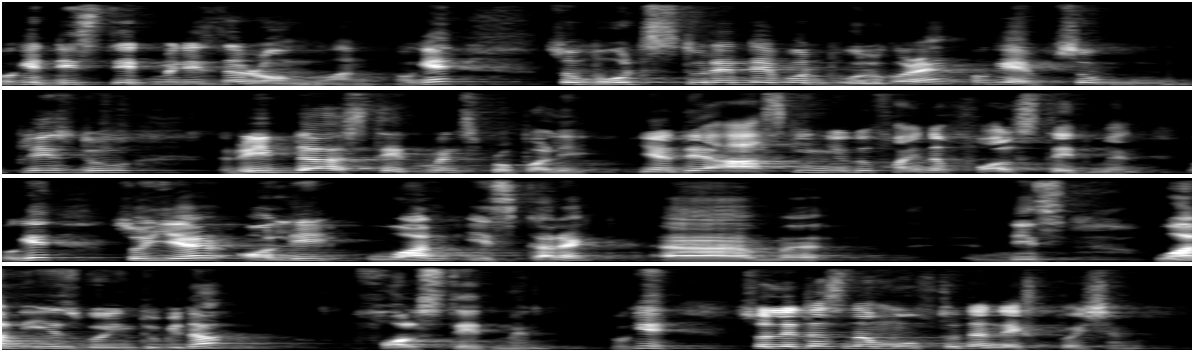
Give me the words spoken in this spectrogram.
Okay this statement is the wrong one. Okay so both student they both bhul kore. Okay so please do read the statements properly. Here they are asking you to find a false statement. Okay so here only one is correct. Um, this one is going to be the false statement. Okay so let us now move to the next question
